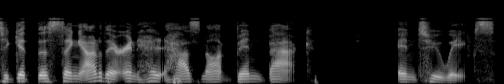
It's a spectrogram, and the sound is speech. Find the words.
to get this thing out of there. And it has not been back in two weeks.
